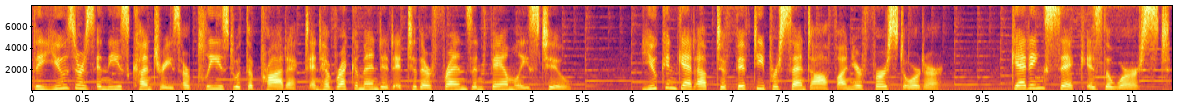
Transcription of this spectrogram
The users in these countries are pleased with the product and have recommended it to their friends and families too. You can get up to 50% off on your first order. Getting sick is the worst.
